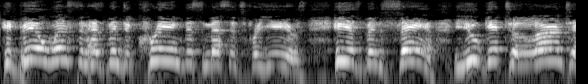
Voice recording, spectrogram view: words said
He, Bill Winston has been decreeing this message for years. He has been saying you get to learn to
